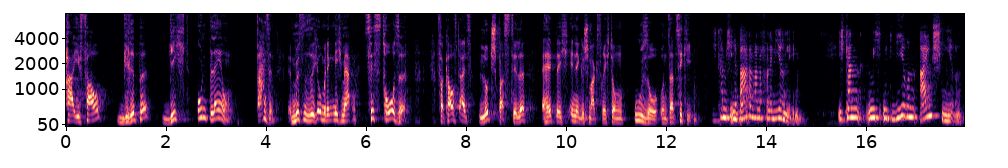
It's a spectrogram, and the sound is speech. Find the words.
HIV, Grippe, Gicht und Blähung. Wahnsinn. Müssen Sie sich unbedingt nicht merken. Zistrose, verkauft als Lutschpastille, erhältlich in den Geschmacksrichtungen Uso und Tzatziki. Ich kann mich in eine Badewanne voller Viren legen. Ich kann mich mit Viren einschmieren.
